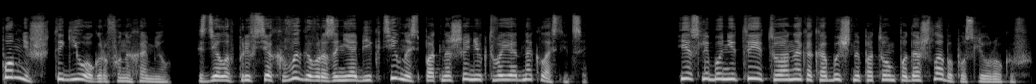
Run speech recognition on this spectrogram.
Помнишь, ты географу нахамил, сделав при всех выговор за необъективность по отношению к твоей однокласснице? Если бы не ты, то она, как обычно, потом подошла бы после уроков,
